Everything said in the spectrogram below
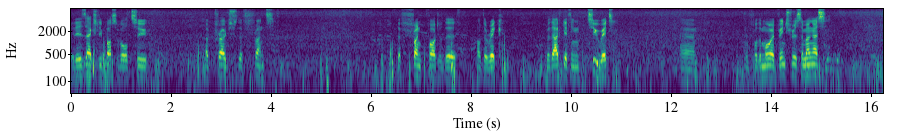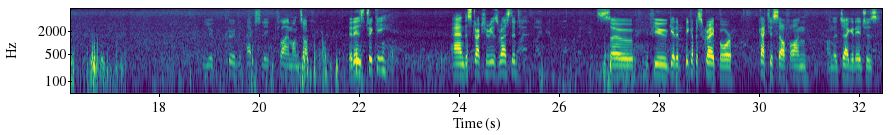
it is actually possible to approach the front the front part of the of the wreck without getting too wet um, and for the more adventurous among us you could actually climb on top. It is tricky and the structure is rusted. So if you get a pick up a scrape or cut yourself on on the jagged edges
